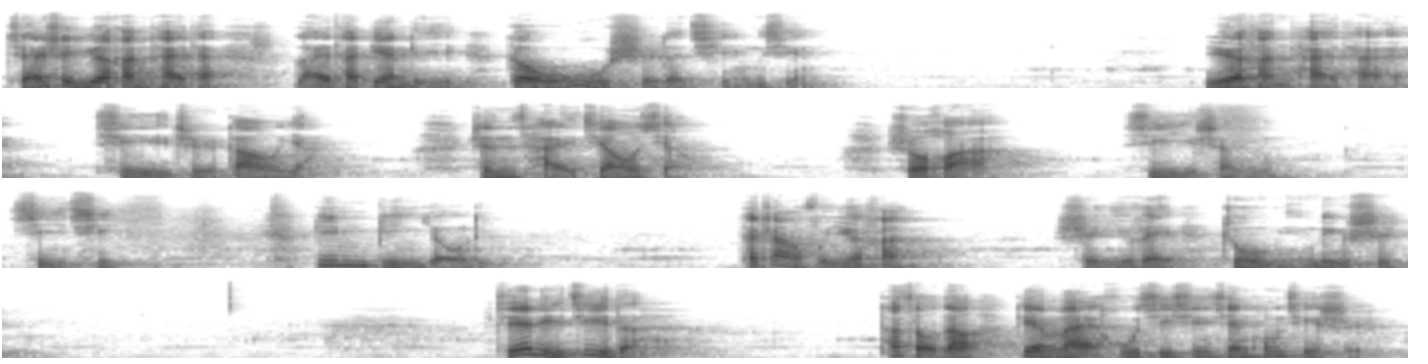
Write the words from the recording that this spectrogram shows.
全是约翰太太来他店里购物时的情形。约翰太太。气质高雅，身材娇小，说话细声细气，彬彬有礼。她丈夫约翰是一位著名律师。杰里记得，他走到店外呼吸新鲜空气时，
